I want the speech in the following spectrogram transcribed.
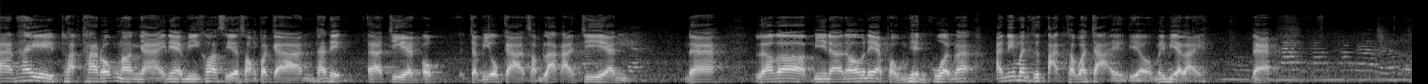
การให้ทาทารกนอนหงายเนี่ยมีข้อเสีย 2 ประการ ถ้าเด็กอาเจียนอกจะมีโอกาสสำลักอาเจียนนะแล้วก็มีแนวโน้มเนี่ยผมเห็นควรว่า อันนี้มันคือตัดคำว่าจ่าอย่างเดียวไม่มีอะไรนะข้ามข้ามข้ามหน้าไปแล้วเหรอ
